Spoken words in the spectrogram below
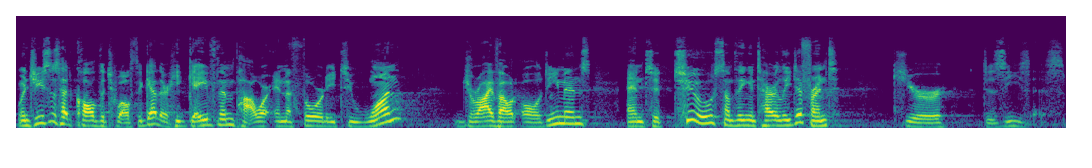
When Jesus had called the twelve together, he gave them power and authority to one, drive out all demons, and to two, something entirely different, cure diseases.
